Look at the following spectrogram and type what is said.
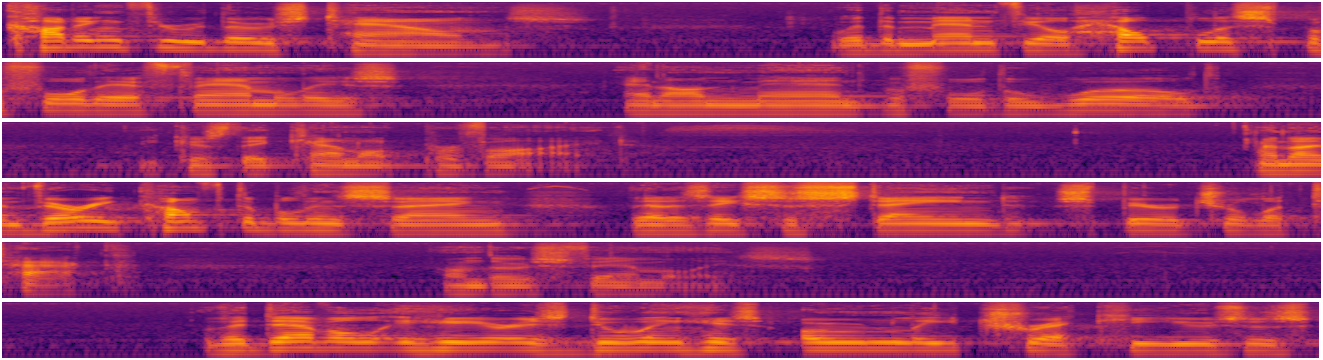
cutting through those towns where the men feel helpless before their families and unmanned before the world because they cannot provide. And I'm very comfortable in saying that is a sustained spiritual attack on those families. The devil here is doing his only trick. He uses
